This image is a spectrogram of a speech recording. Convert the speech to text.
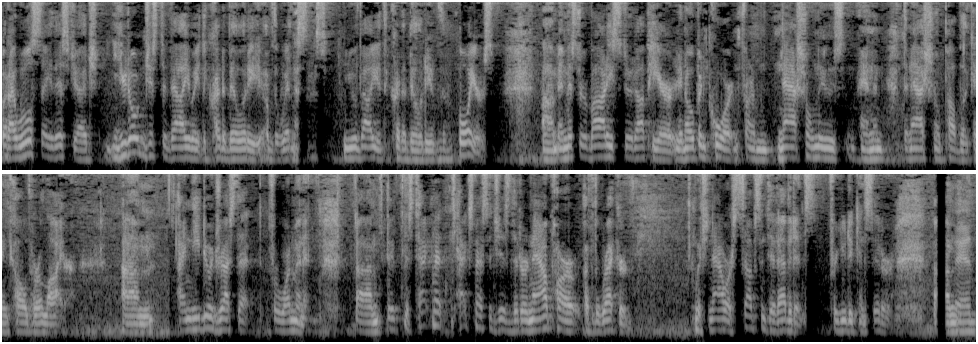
But I will say this, Judge: you don't just evaluate the credibility of the witnesses; you evaluate the credibility of the lawyers. Um, and Mr. Abbate stood up here in open court in front of national news and the national public and called her a liar. Um, I need to address that for one minute. Um, the, the tech, text messages that are now part of the record, which now are substantive evidence for you to consider. Um, And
